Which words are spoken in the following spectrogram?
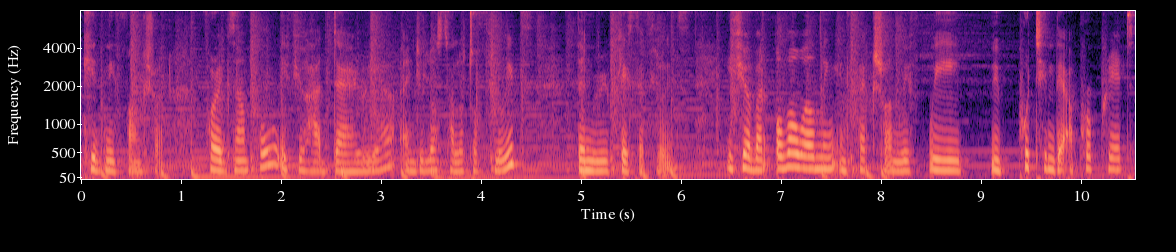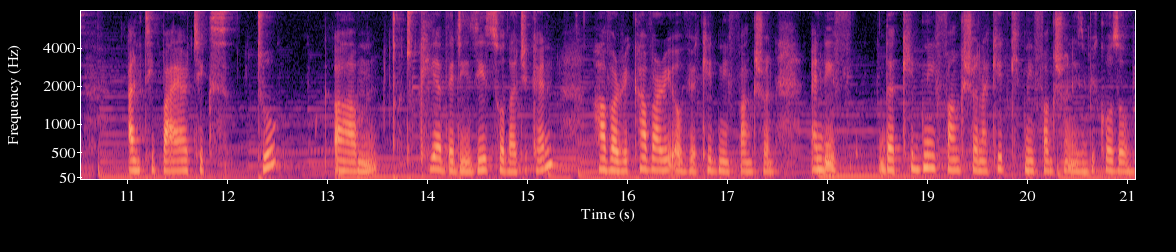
kidney function. For example, if you had diarrhea and you lost a lot of fluids, then we replace the fluids. If you have an overwhelming infection, we, we, we put in the appropriate antibiotics to, um, to clear the disease so that you can have a recovery of your kidney function. And if the kidney function, acute kidney function is because of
